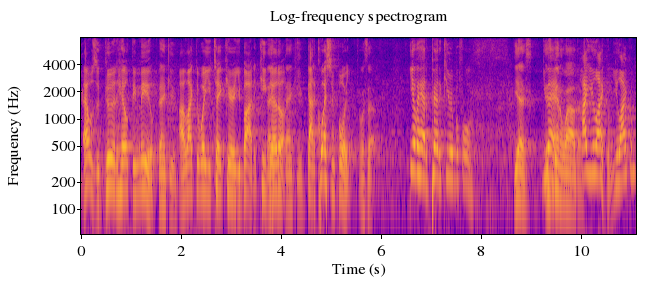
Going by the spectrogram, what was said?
That was a good, healthy meal. Thank you. I like the way you take care of your body. Keep Thank that you, up. thank you. Got a question for you. What's up? You ever had a pedicure before? Yes. You It's have? been a while though. How you like them? You like them?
